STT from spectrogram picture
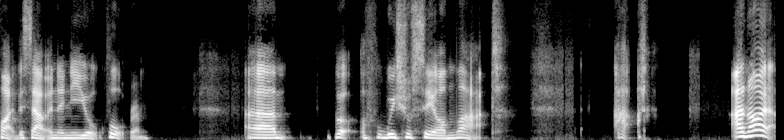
fight this out in a New York courtroom. Um, but we shall see on that. Uh, and I,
